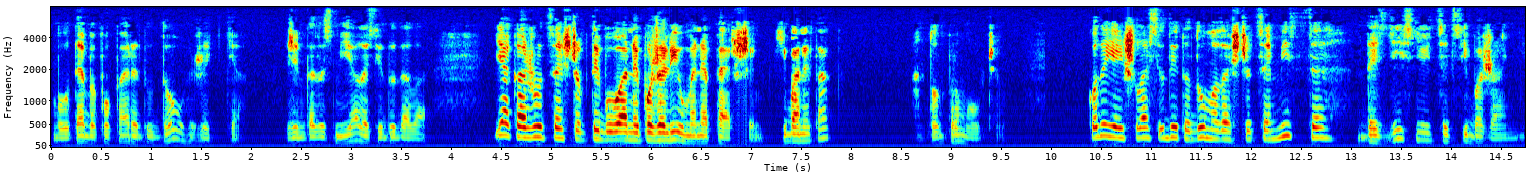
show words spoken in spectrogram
бо у тебе попереду довге життя. Жінка засміялась і додала. Я кажу це, щоб ти, бува, не пожалів мене першим. Хіба не так? Антон промовчав. Коли я йшла сюди, то думала, що це місце, де здійснюються всі бажання.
